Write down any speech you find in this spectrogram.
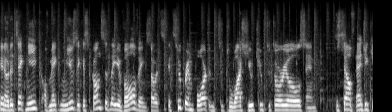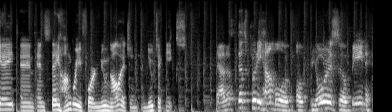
you know the technique of making music is constantly evolving. So it's it's super important to, to watch YouTube tutorials and to self-educate and and stay hungry for new knowledge and, and new techniques. Yeah, that's, that's pretty humble of, of yours of being,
